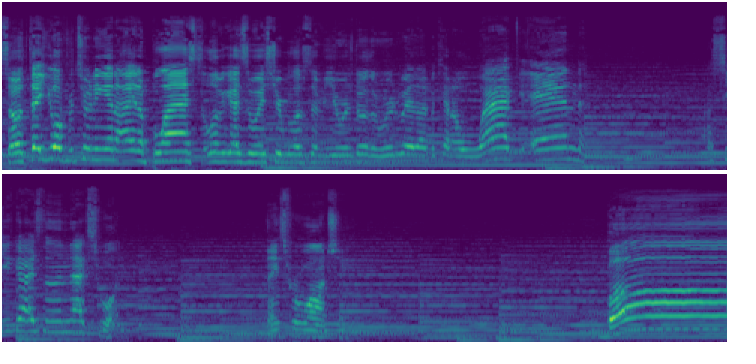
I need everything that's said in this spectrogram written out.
So thank you all for tuning in. I had a blast. I love you guys the way stream loves the viewers. Know the weird way that'd be kind of whack. And I'll see you guys in the next one. Thanks for watching. Bye.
